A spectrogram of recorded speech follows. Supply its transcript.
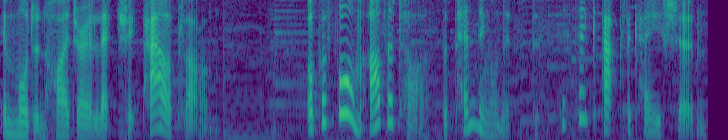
in modern hydroelectric power plants or perform other tasks depending on its specific application.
